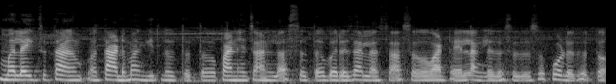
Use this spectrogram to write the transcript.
मलाईचं ताळ ताड मागितलं होतं तर पाण्याचं आणलं असतं तर बरं झालं असतं असं वाटायला लागलं जसं जसं फोडत होतं.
